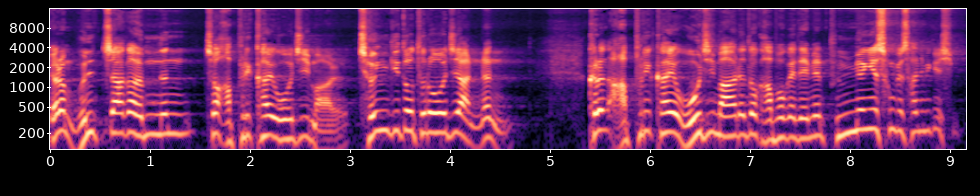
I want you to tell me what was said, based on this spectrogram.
여러분 문자가 없는 저 아프리카의 오지 마을, 전기도 들어오지 않는 그런 아프리카의 오지 마을에도 가보게 되면 분명히 선교사님이 계십니다.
